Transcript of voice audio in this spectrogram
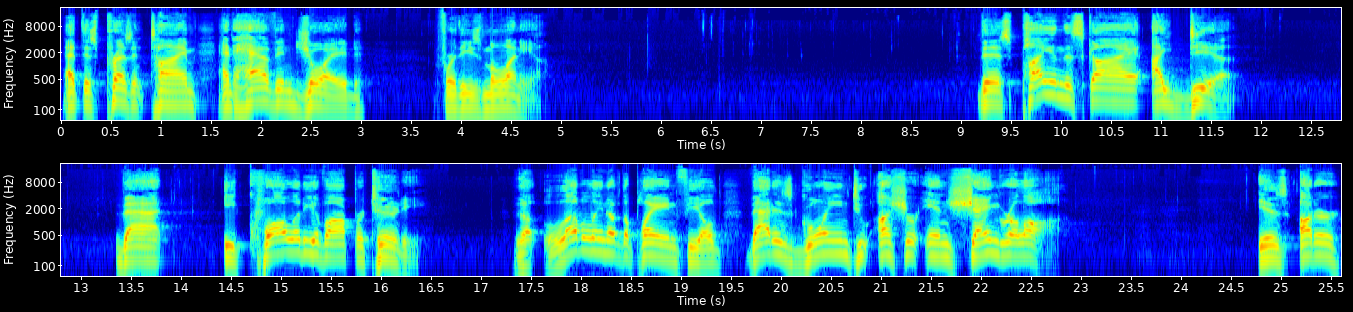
at this present time and have enjoyed for these millennia. This pie in the sky idea that equality of opportunity, the leveling of the playing field, that is going to usher in Shangri La is utter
